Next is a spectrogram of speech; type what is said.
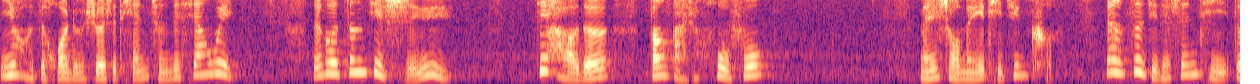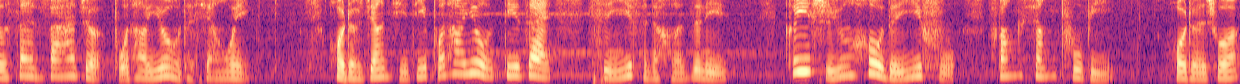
柚子或者说是甜橙的香味，能够增进食欲。最好的方法是护肤，每手每体均可。让自己的身体都散发着葡萄柚的香味，或者将几滴葡萄柚滴在洗衣粉的盒子里，可以使用后的衣服芳香扑鼻。或者说，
